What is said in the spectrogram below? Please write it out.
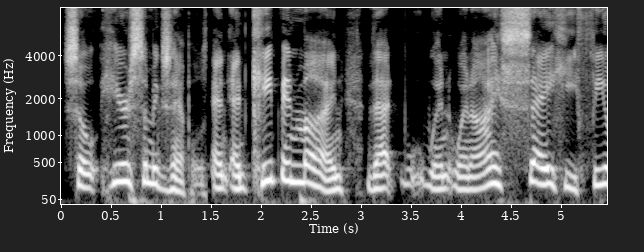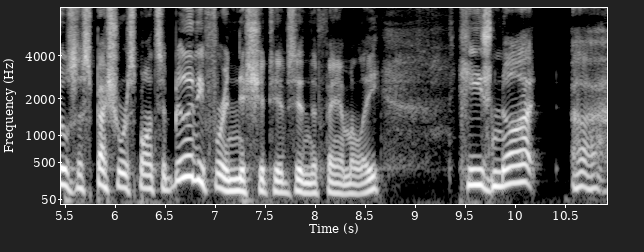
So here's some examples. And, and keep in mind that when, when I say he feels a special responsibility for initiatives in the family, he's not uh,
